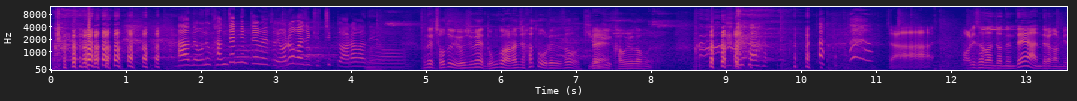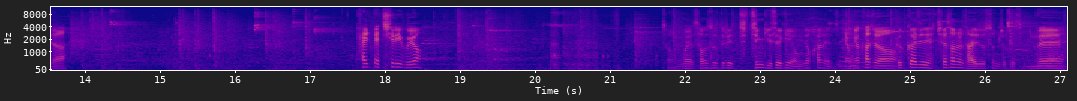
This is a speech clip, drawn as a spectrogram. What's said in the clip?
아, 근데 오늘 광재님 때문에 또 여러 가지 규칙도 알아가네요. 근데 저도 요즘에 농구 안 한 지 하도 오래돼서 기억이 네. 가물가물. 자, 멀리서 던졌는데 안 들어갑니다. 8대 7이고요. 정말 선수들이 지친 기색이 역력하네. 진짜. 역력하죠. 끝까지 최선을 다해줬으면 좋겠습니다. 네.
